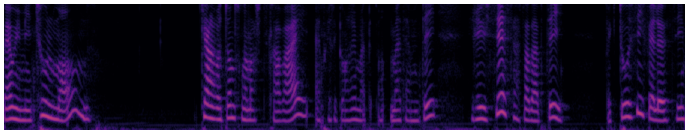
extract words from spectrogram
ben oui, mais tout le monde, quand on retourne sur le marché du travail, après ses congés maternité, réussissent à s'adapter. Fait que toi aussi, fais-le, tu sais.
